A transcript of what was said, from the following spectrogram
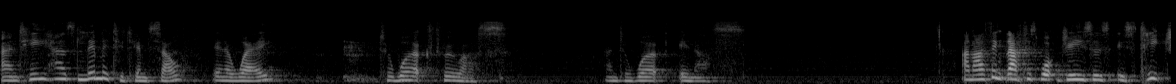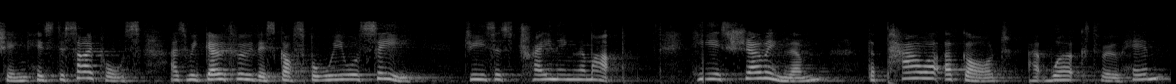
and he has limited himself, in a way, to work through us and to work in us. And I think that is what Jesus is teaching his disciples. As we go through this gospel, we will see Jesus training them up. He is showing them the power of God at work through him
